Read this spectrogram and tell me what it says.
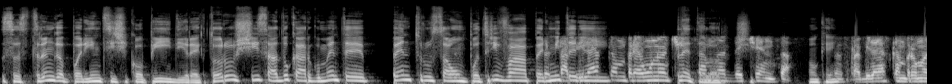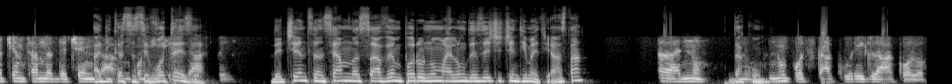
să strângă părinții și copiii directorul și să aducă argumente pentru sau împotriva Să permiterii stabilească împreună ce pletelor. înseamnă decența. Ok. Să stabilească împreună ce înseamnă decența. Adică în să se condițiile de voteze. astăzi. Decență înseamnă să avem părul nu mai lung de 10 cm. Asta? Uh, nu. Da nu, cum? nu poți sta cu rigla acolo.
